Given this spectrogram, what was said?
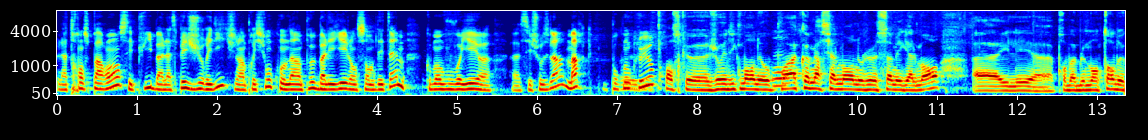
la transparence et puis bah, l'aspect juridique. J'ai l'impression qu'on a un peu balayé l'ensemble des thèmes. Comment vous voyez euh, euh, ces choses-là? Marc, pour euh, conclure Je pense que juridiquement, on est au point. Commercialement, nous le sommes également. il est probablement temps de,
